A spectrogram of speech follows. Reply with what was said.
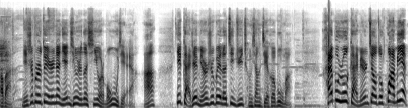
老板，你是不是对人家年轻人的心有什么误解呀？啊，你改这名是为了进军城乡结合部吗？还不如改名叫做挂面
